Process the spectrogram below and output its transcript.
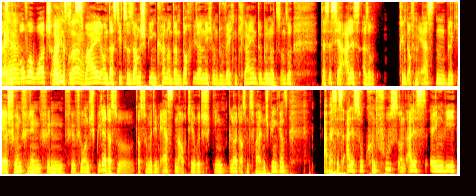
das Ja, mit Overwatch wollte ich 1 grad und sagen. 2 und dass die zusammenspielen können und dann doch wieder nicht und du welchen Client du benutzt und so, das ist ja alles, also klingt auf den ersten Blick ja schön für den, für den, für, für uns Spieler, dass du, dass du mit dem ersten auch theoretisch gegen Leute aus dem zweiten spielen kannst. Aber es ist alles so konfus und alles irgendwie,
